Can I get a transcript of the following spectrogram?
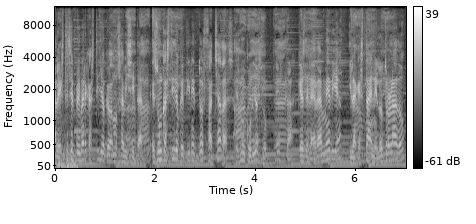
Vale, este es el primer castillo que vamos a visitar. Es un castillo que tiene dos fachadas, es muy curioso. Esta, que es de la Edad Media, y la que está en el otro lado,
